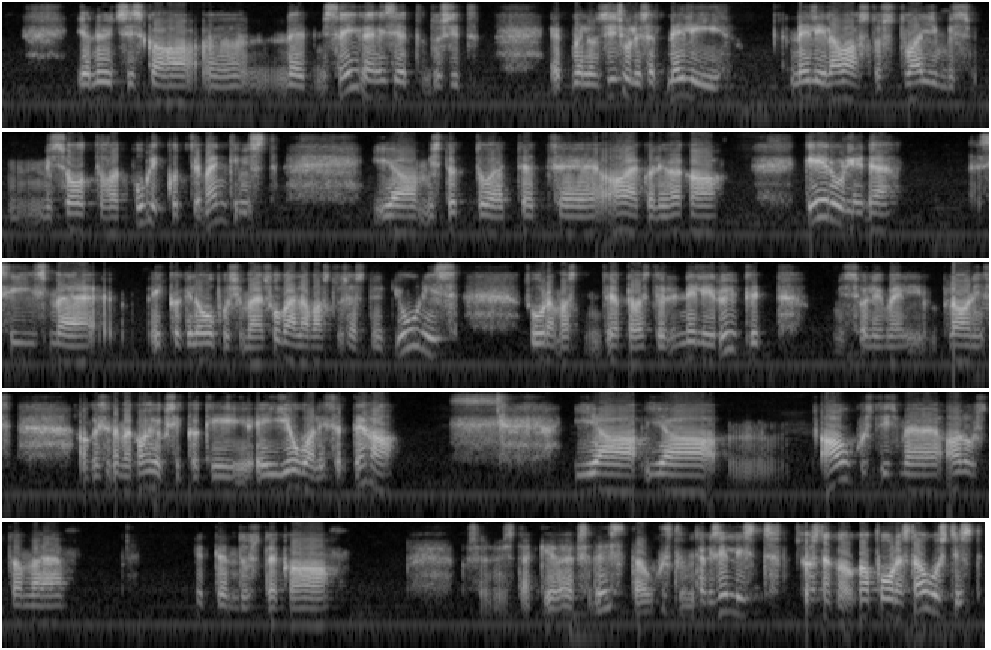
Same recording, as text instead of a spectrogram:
Ja nüüd siis ka äh, need, mis eile esietendusid, et meil on sisuliselt neli neli lavastust valmis, mis ootavad publikut ja mängimist ja mistõttu, et, et see aeg oli väga keeruline, siis me ikkagi loobusime suvelavastusest nüüd juunis, suuremast teatavasti oli neli rüütlit, mis oli meil plaanis, aga seda me kahjuks ikkagi ei jõua lihtsalt teha. Ja, ja augustis me alustame etendustega. See on vist äkki üheksateist august või midagi sellist, ühesõnaga ka poolest augustist,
